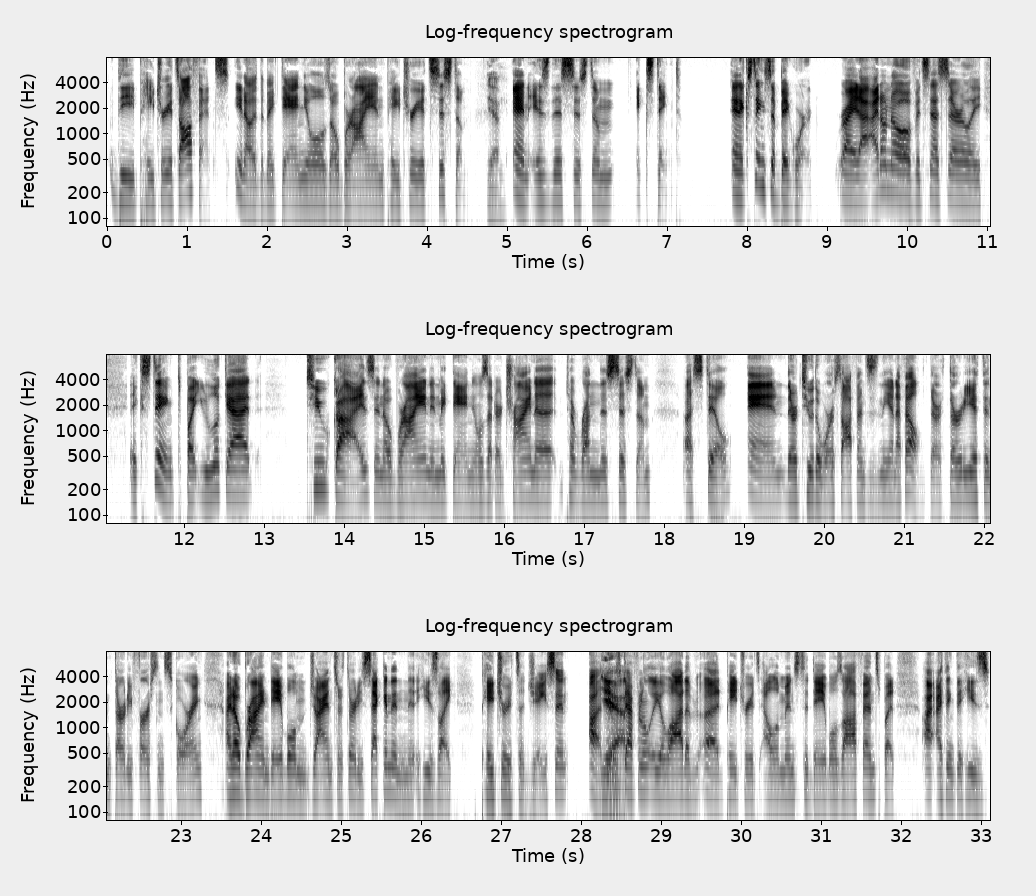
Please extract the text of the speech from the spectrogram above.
the Patriots offense, you know, the McDaniels, O'Brien, Patriots system. Yeah. And is this system extinct? And extinct's a big word, right? I, I don't know if it's necessarily extinct, but you look at two guys in O'Brien and McDaniels that are trying to to run this system uh, still, and they're two of the worst offenses in the NFL. They're 30th and 31st in scoring. I know Brian Daboll and Giants are 32nd, and he's like Patriots adjacent. Uh, Yeah. There's definitely a lot of uh, Patriots elements to Daboll's offense, but I, I think that he's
